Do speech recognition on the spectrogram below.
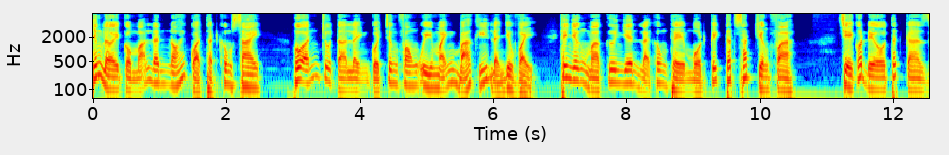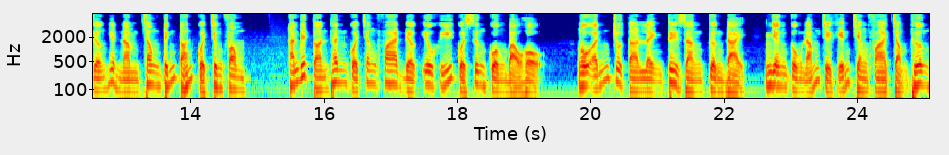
Những lời của Mã Lân nói quả thật không sai. Ngô ấn chu tà lệnh của Trưng Phong uy mãnh bá khí là như vậy. Thế nhưng mà cư nhiên lại không thể một kích tất sát Trương Pha. Chỉ có điều tất cả dường như nằm trong tính toán của Trương Phong. Hắn biết toàn thân của Trương Pha được yêu khí của xương cuồng bảo hộ. Ngô ấn chu tà lệnh tuy rằng cường đại, nhưng cùng lắm chỉ khiến Trương Pha trọng thương,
